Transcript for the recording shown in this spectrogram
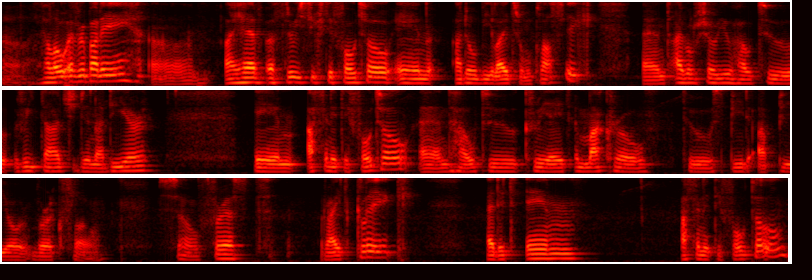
Uh, hello everybody, um, I have a 360 photo in Adobe Lightroom Classic and I will show you how to retouch the nadir in Affinity Photo and how to create a macro to speed up your workflow. So first right click, edit in Affinity Photo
